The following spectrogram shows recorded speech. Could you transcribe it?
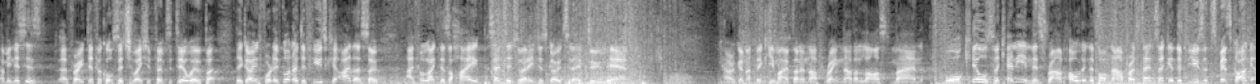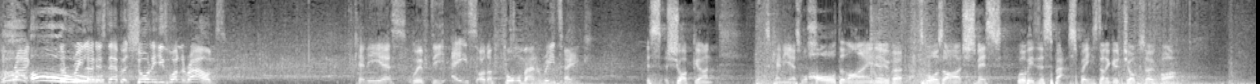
I mean, this is a very difficult situation for them to deal with, but they're going for it. They've got no defuse kit either, so I feel like there's a high percentage where they just go to their doom here. Karrigan, I think he might have done enough. Rain now the last man. Four kills for Kenny in this round, holding the bomb now for a 10-second defuse, and Smith can't get the frag. oh! The reload is there, but surely he's won the round. Kenny S with the ace on a four-man retake. This shotgun as Kenny S will hold the line over towards Arch. Smith will be dispatched, but he's done a good job so far.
